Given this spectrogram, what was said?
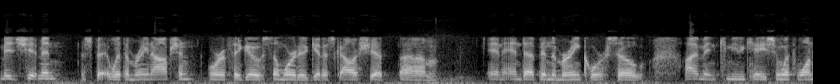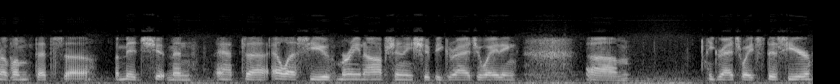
midshipmen with a Marine option, or if they go somewhere to get a scholarship um, and end up in the Marine Corps. So I'm in communication with one of them that's uh, a midshipman at uh, LSU Marine option. He should be graduating. Um, he graduates this year.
